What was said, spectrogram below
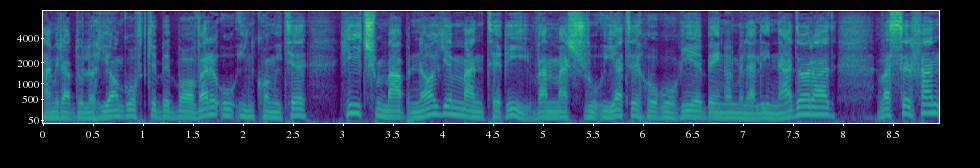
امیر عبداللهیان گفت که به باور او این کمیته هیچ مبنای منطقی و مشروعیت حقوقی بین المللی ندارد و صرفاً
